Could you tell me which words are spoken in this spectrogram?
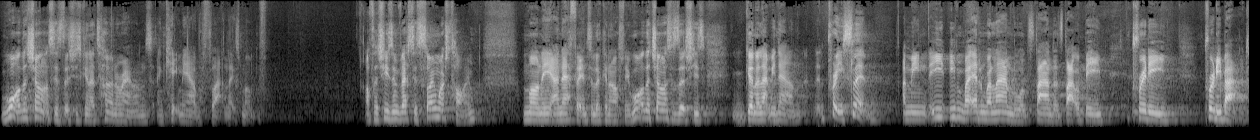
what are the chances that she's going to turn around and kick me out of the flat next month? After she's invested so much time, money, and effort into looking after me, what are the chances that she's going to let me down? Pretty slim. I mean, even by Edinburgh landlord standards, that would be pretty, pretty bad.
